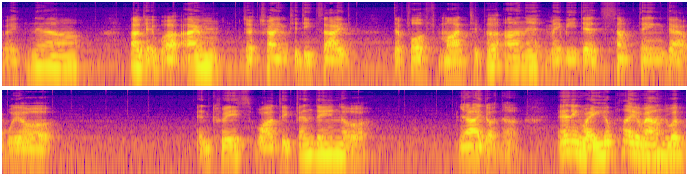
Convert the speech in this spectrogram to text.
right now. Okay, well, I'm just trying to decide the fourth mod to put on it. Maybe that's something that will increase while defending or yeah, I don't know. Anyway, you play around with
